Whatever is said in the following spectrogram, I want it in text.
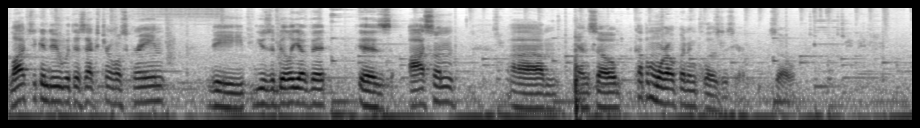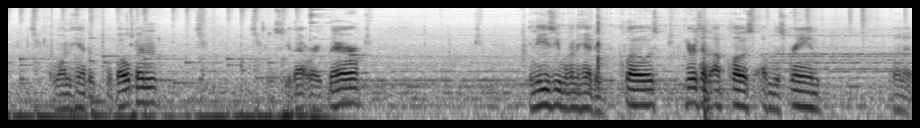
lots you can do with this external screen. The usability of it is awesome. Um, and so a couple more open and closes here. So one-handed flip open. You'll see that right there. An easy one-handed close. Here's an up close of the screen when it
